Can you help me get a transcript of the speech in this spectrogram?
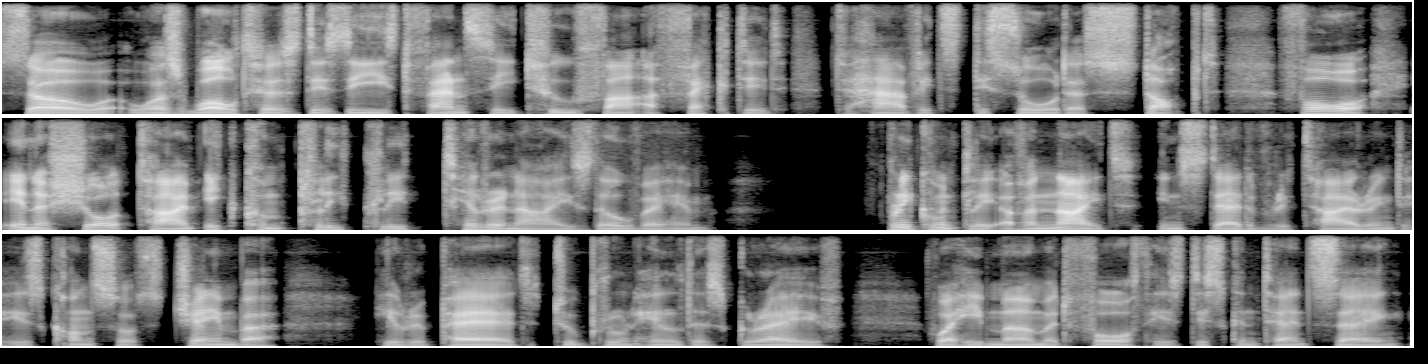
so was Walter's diseased fancy too far affected to have its disorder stopped, for in a short time it completely tyrannized over him. Frequently of a night, instead of retiring to his consort's chamber, he repaired to Brunhilde's grave, where he murmured forth his discontent, saying,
